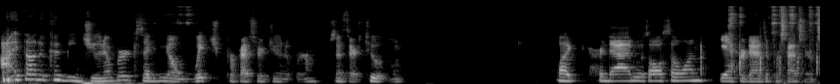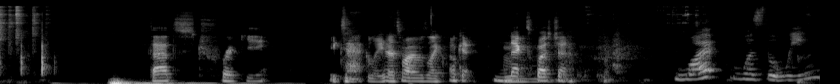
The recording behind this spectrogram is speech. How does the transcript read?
I thought it could be Juniper because I didn't know which Professor Juniper, since there's two of them. Like her dad was also one. Yeah, her dad's a professor. That's tricky. Exactly. That's why I was like, Okay, next Hmm. question. What was the wing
